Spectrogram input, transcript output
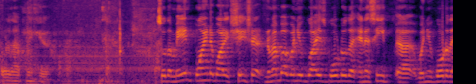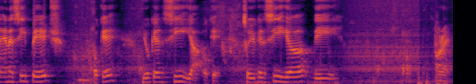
What is happening here? So the main point about exchange rate, remember when you guys go to the NSE, uh, when you go to the NSE page, okay, you can see, yeah, okay. So you can see here the, all right.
